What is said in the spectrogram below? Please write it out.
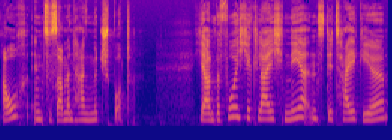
auch im Zusammenhang mit Sport. Ja, und bevor ich hier gleich näher ins Detail gehe,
